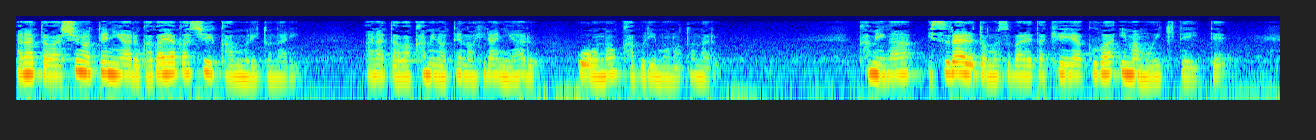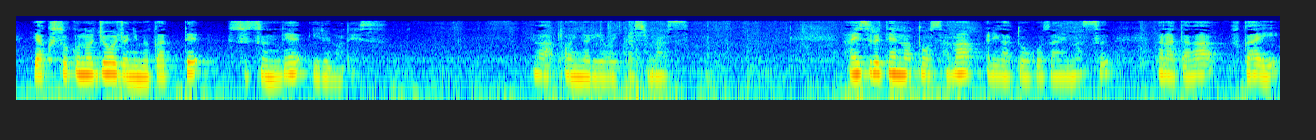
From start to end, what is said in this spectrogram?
あなたは主の手にある輝かしい冠となり、あなたは神の手のひらにある王の被り物となる。神がイスラエルと結ばれた契約は今も生きていて、約束の成就に向かって進んでいるのですではお祈りをいたします愛する天のお父様ありがとうございますあなたが深い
